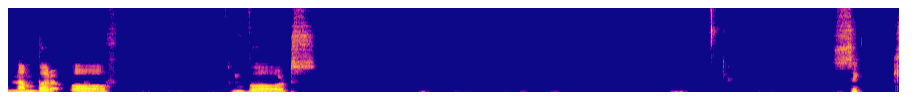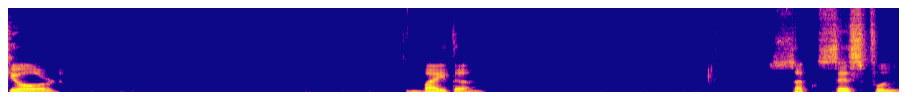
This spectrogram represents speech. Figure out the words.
number of votes secured by the successful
